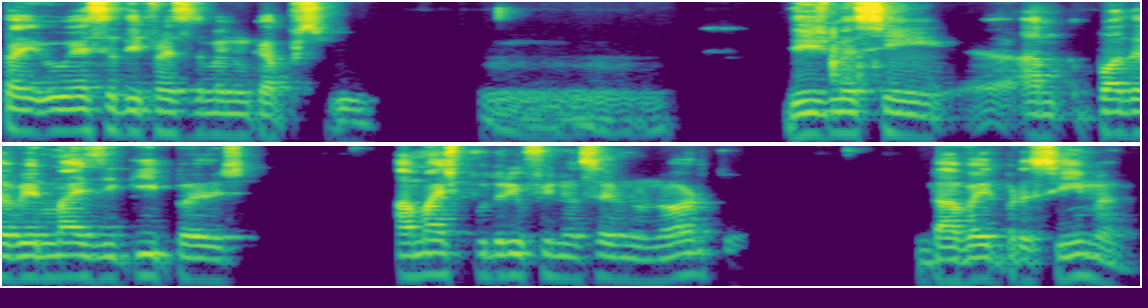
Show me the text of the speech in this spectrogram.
Bem, essa diferença também nunca percebi. Hum, Diz-me assim: há, pode haver mais equipas, há mais poderio financeiro no Norte, da Aveiro para cima?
